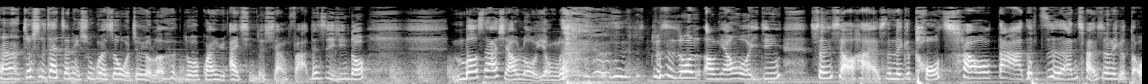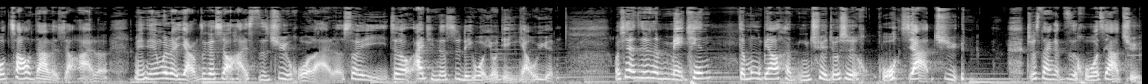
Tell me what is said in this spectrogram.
那就是在整理书柜的时候，我就有了很多关于爱情的想法，但是已经都谋杀小裸用了。就是说，老娘我已经生小孩，生了一个头超大的，自然产生了一个头超大的小孩了。每天为了养这个小孩死去活来了，所以这种爱情的事离我有点遥远。我现在真的每天的目标很明确，就是活下去。就三个字：活下去，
